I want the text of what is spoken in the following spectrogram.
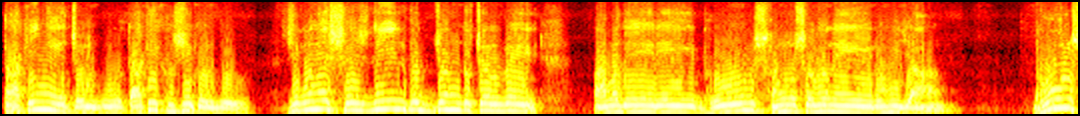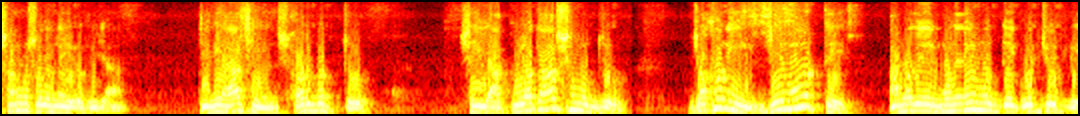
তাকে নিয়ে চলবো, তাকে খুশি করব। জীবনের শেষ দিন পর্যন্ত চলবে আমাদের এই ভুল সংশোধনের অভিযান। ভুল সংশোধনের অভিযান। তিনি আছেন সর্বত্র। সেই আকুলতার সমুদ্র যখনই যে মুহূর্তে আমাদের মনের মধ্যে গর্জে উঠবে,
